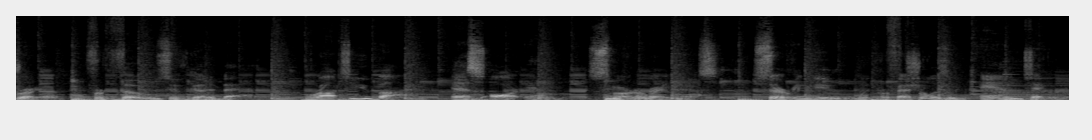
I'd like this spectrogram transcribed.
Trail for those who've got it bad. Brought to you by SRM, Smyrna Ready Mix, serving you with professionalism and integrity.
